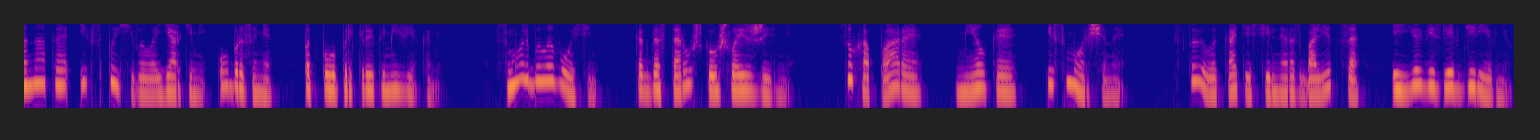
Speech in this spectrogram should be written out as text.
Она-то и вспыхивала яркими образами под полуприкрытыми веками. Смоль было восемь, когда старушка ушла из жизни. Сухопарая, мелкая и сморщенная. Стоило Кате сильно разболеться, и ее везли в деревню.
